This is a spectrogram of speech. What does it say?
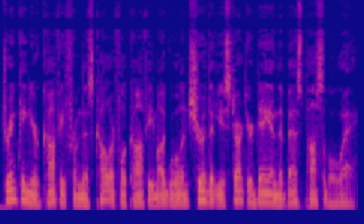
Drinking your coffee from this colorful coffee mug will ensure that you start your day in the best possible way.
